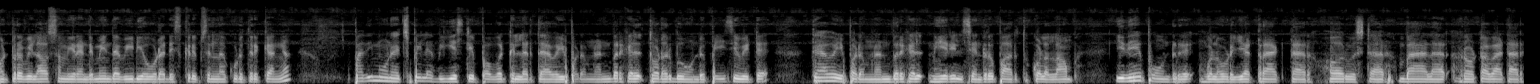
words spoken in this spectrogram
மற்றும் விலாசம் இரண்டுமே இந்த வீடியோவோட டிஸ்கிரிப்ஷனில் கொடுத்துருக்காங்க. பதிமூணு ஹெச்பியில் விஎஸ்டி பவர் டில்லர் தேவைப்படும் நண்பர்கள் தொடர்பு கொண்டு பேசிவிட்டு தேவைப்படும் நண்பர்கள் நேரில் சென்று பார்த்து கொள்ளலாம். இதே போன்று உங்களுடைய டிராக்டர் ஹார்வெஸ்டர் பேலர் ரோட்டோவேட்டர்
